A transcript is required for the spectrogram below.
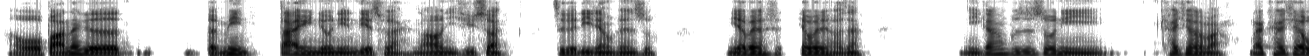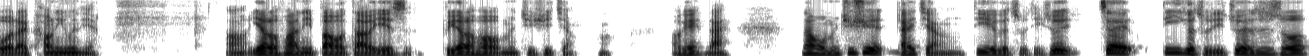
好，我把那个本命大运流年列出来，然后你去算这个力量分数。你要不要？要不要挑战？你刚刚不是说你开窍了吗？那开窍我来考你问题啊。好，要的话你帮我答个 yes，不要的话我们继续讲啊。OK，来。那我们继续来讲第二个主题，所以在第一个主题，最好是说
